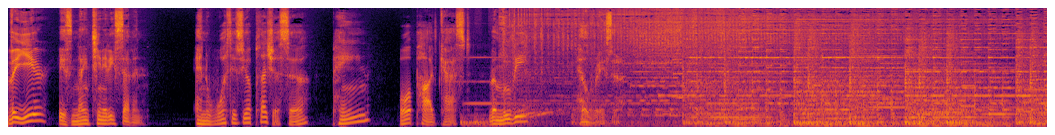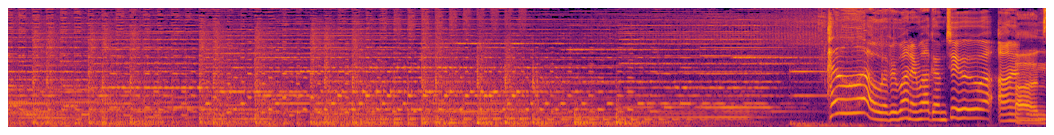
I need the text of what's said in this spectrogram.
The year is 1987. And what is your pleasure, sir? Pain or podcast? The movie Hellraiser. Hello, everyone, and welcome to Unspooled.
